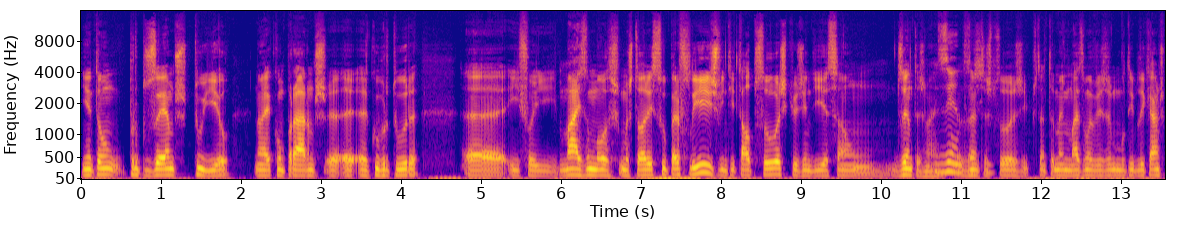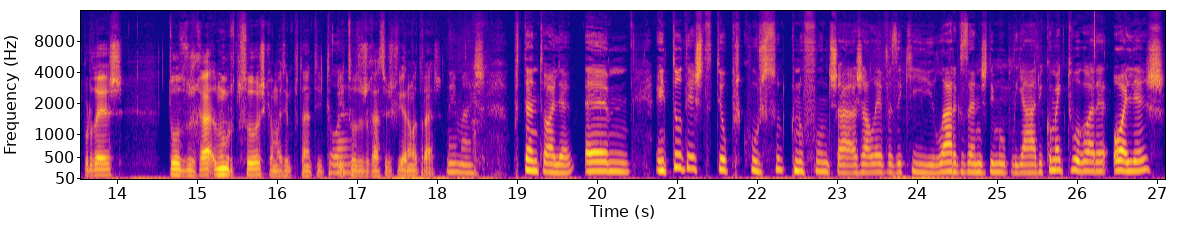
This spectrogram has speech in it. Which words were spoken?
E então propusemos, tu e eu, não é, comprarmos a, a, a cobertura Uh, e foi mais uma, uma história super feliz, 20 e tal pessoas, que hoje em dia são 200, não é? 200, 200 pessoas, e portanto também mais uma vez multiplicámos por 10 todos os o número de pessoas, que é o mais importante, e, claro. e todos os rácios que vieram atrás. Nem mais. Portanto, olha, um, em todo este teu percurso, que no fundo já, já levas aqui largos anos de imobiliário, como é que tu agora olhas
